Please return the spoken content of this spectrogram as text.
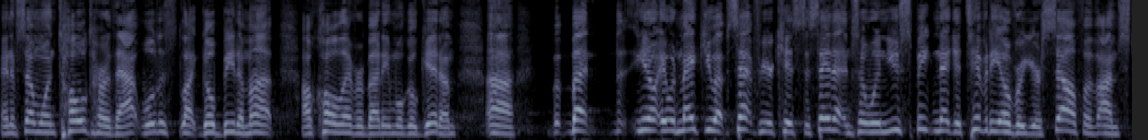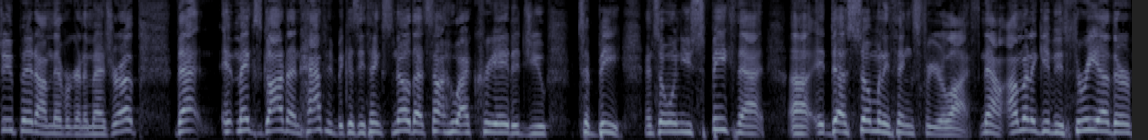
And if someone told her that, we'll just like go beat them up. I'll call everybody and we'll go get them. Uh, but, but you know, it would make you upset for your kids to say that. And so when you speak negativity over yourself of I'm stupid, I'm never going to measure up, that it makes God unhappy because he thinks, no, that's not who I created you to be. And so when you speak that, uh, it does so many things for your life. Now, I'm going to give you three other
